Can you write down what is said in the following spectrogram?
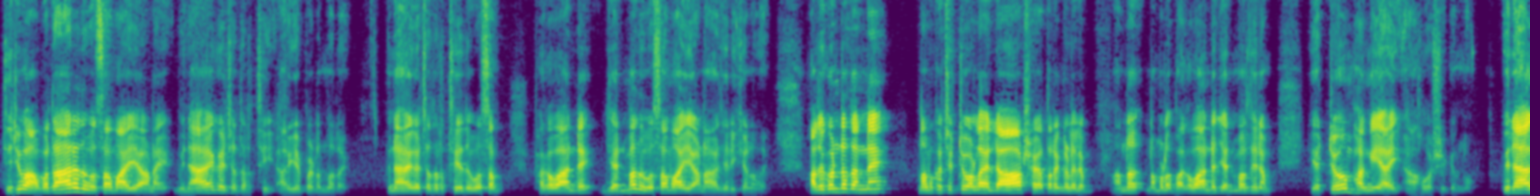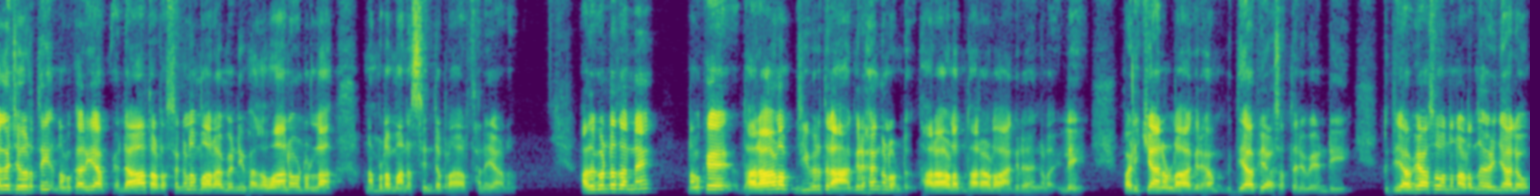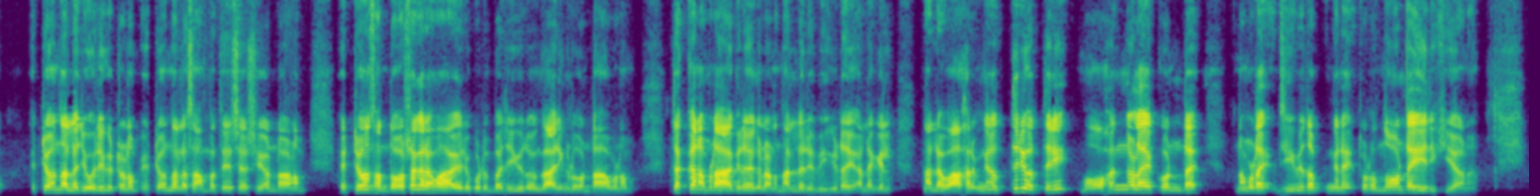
തിരു അവതാര ദിവസമായാണ് വിനായക ചതുർത്ഥി അറിയപ്പെടുന്നത്. വിനായക ചതുർത്ഥി ദിവസം ഭഗവാന്റെ ജന്മദിവസമായാണ് ആചരിക്കുന്നത്. അതുകൊണ്ട് തന്നെ നമുക്ക് ചുറ്റുമുള്ള എല്ലാ ക്ഷേത്രങ്ങളിലും അന്ന് നമ്മൾ ഭഗവാന്റെ ജന്മദിനം ഏറ്റവും ഭംഗിയായി ആഘോഷിക്കുന്നു. വിനായക ചതുർത്ഥി നമുക്കറിയാം എല്ലാ തടസ്സങ്ങളും മാറാൻ വേണ്ടി ഭഗവാനോടുള്ള നമ്മുടെ മനസ്സിന്റെ പ്രാർത്ഥനയാണ്. അതുകൊണ്ട് തന്നെ നമുക്ക് ധാരാളം ജീവിതത്തിൽ ആഗ്രഹങ്ങളുണ്ട്. ധാരാളം ധാരാളം ആഗ്രഹങ്ങൾ ഇല്ലേ? പഠിക്കാനുള്ള ആഗ്രഹം വിദ്യാഭ്യാസത്തിന് വേണ്ടി. വിദ്യാഭ്യാസം ഒന്ന് നടന്നു കഴിഞ്ഞാലോ ഏറ്റവും നല്ല ജോലി കിട്ടണം ഏറ്റവും നല്ല സാമ്പത്തിക ശേഷി ഉണ്ടാവണം ഏറ്റവും സന്തോഷകരമായ ഒരു കുടുംബജീവിതവും കാര്യങ്ങളും ഉണ്ടാവണം. ഇതൊക്കെ നമ്മുടെ ആഗ്രഹങ്ങളാണ്. നല്ലൊരു വീട് അല്ലെങ്കിൽ നല്ല വാഹനം ഇങ്ങനെ ഒത്തിരി ഒത്തിരി മോഹങ്ങളെ കൊണ്ട് നമ്മുടെ ജീവിതം ഇങ്ങനെ തുടർന്നുകൊണ്ടേയിരിക്കുകയാണ്.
